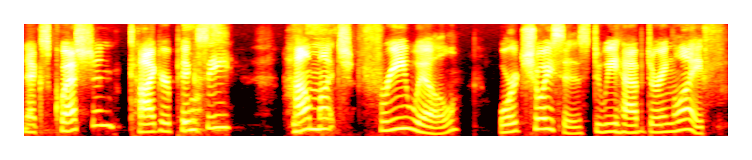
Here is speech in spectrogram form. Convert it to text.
Next question Tiger Pixie, how Yes. much free will or choices do we have during life?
